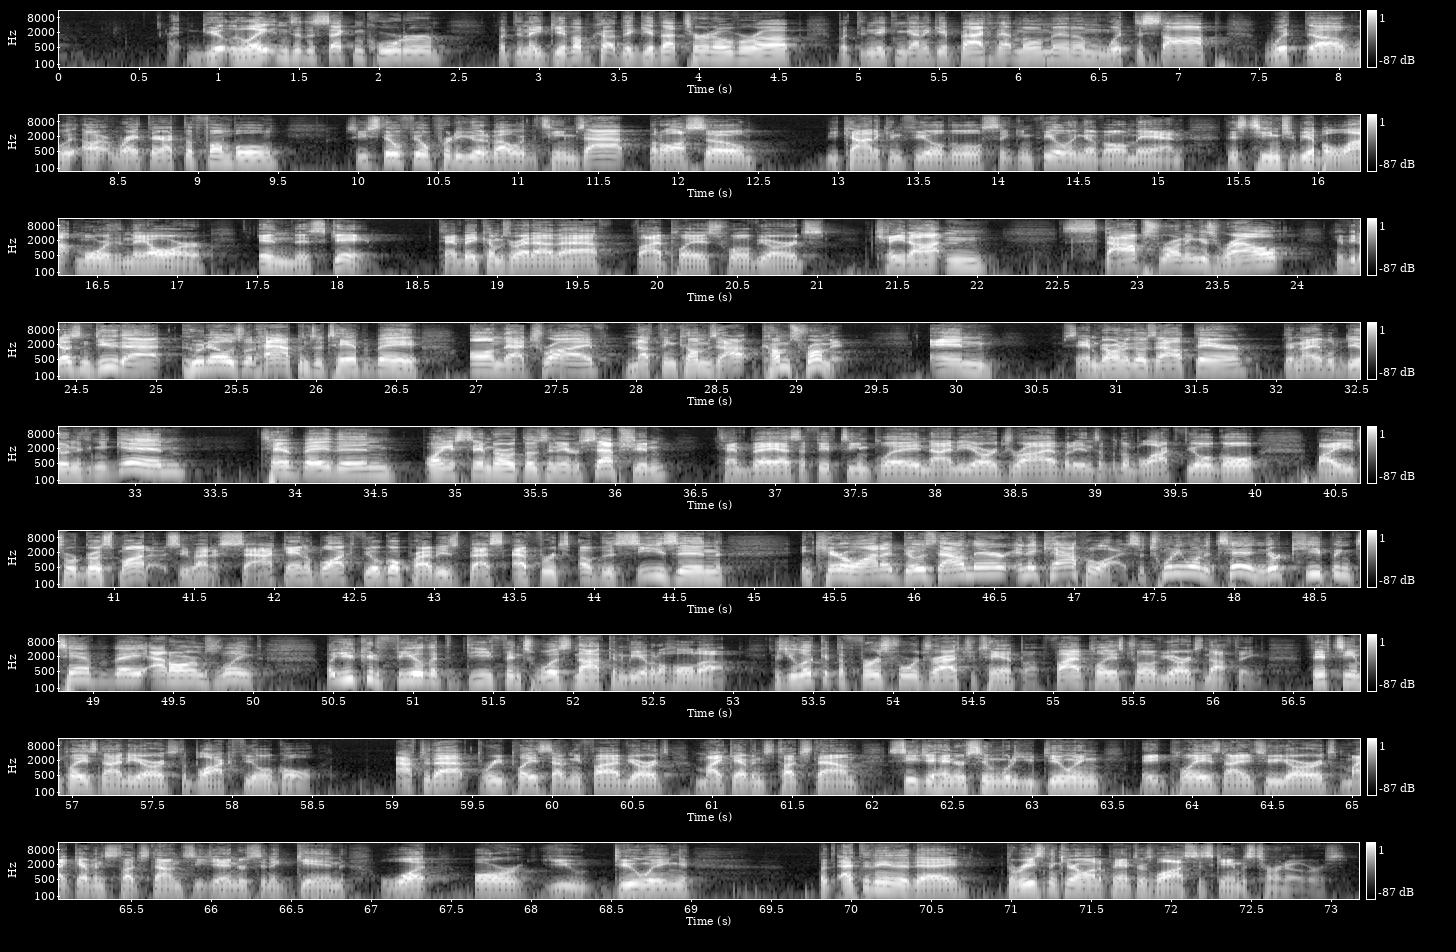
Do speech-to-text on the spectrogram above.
Get late into the second quarter. but then they give up they give that turnover up, but then they can kind of get back that momentum with the stop, with, uh, with uh, right there at the fumble. So you still feel pretty good about where the team's at, but also you kind of can feel the little sinking feeling of, oh man, this team should be up a lot more than they are in this game. Tampa Bay comes right out of the half, five plays, 12 yards. Cade Otton stops running his route. If he doesn't do that, who knows what happens with Tampa Bay on that drive? Nothing comes out comes from it. And Sam Darnold goes out there. They're not able to do anything again. Tampa Bay then, well, I guess Sam Darnold throws an interception. Tampa Bay has a 15 play, 90 yard drive, but it ends up with a blocked field goal by Yetur Gross-Matos, who had a sack and a blocked field goal, probably his best efforts of the season. And Carolina goes down there and they capitalize. So 21 to 10, they're keeping Tampa Bay at arm's length, but you could feel that the defense was not going to be able to hold up. Because you look at the first four drives for Tampa five plays, 12 yards, nothing. 15 plays, 90 yards, the blocked field goal. After that, three plays, 75 yards. Mike Evans touchdown. CJ Henderson, what are you doing? Eight plays, 92 yards. Mike Evans touchdown. CJ Henderson again. What are you doing? But at the end of the day, the reason the Carolina Panthers lost this game was turnovers.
